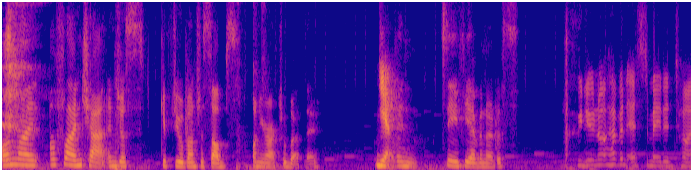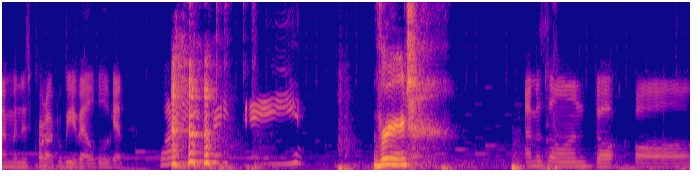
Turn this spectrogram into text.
online, offline chat and just gift you a bunch of subs on your actual birthday Yeah. and see if you ever notice. We do not have an estimated time when this product will be available again. Why are you? Rude. Amazon.com.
